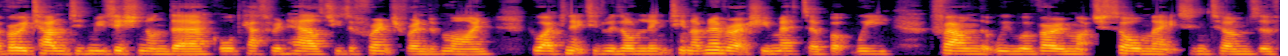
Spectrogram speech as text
a, very talented musician on there called Catherine Hell. She's a French friend of mine who I connected with on LinkedIn. I've never actually met her, but we found that we were very much soulmates in terms of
